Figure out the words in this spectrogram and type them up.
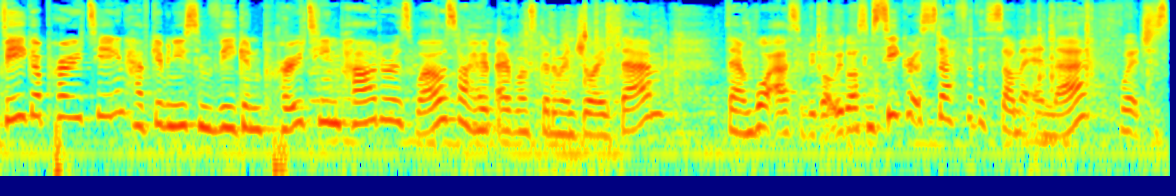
Vega Protein have given you some vegan protein powder as well. So I hope everyone's going to enjoy them. Then what else have we got? We've got some secret stuff for the summit in there, which is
